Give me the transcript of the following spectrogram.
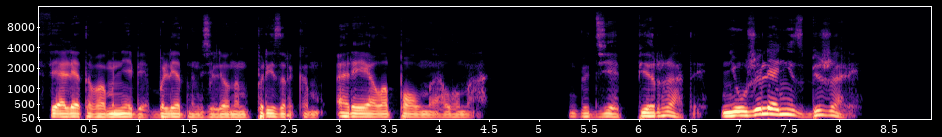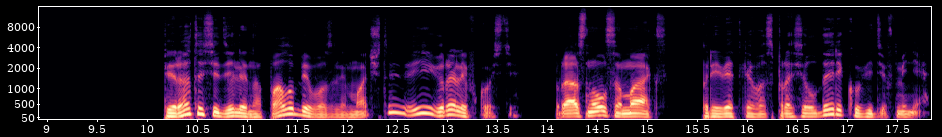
В фиолетовом небе бледным зеленым призраком ореяла полная луна. Где пираты? Неужели они сбежали? Пираты сидели на палубе возле мачты и играли в кости. «Проснулся Макс?» — приветливо спросил Дерек, увидев меня.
